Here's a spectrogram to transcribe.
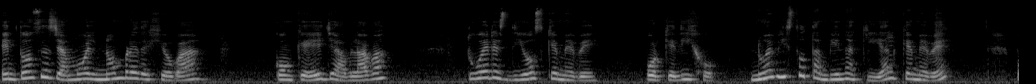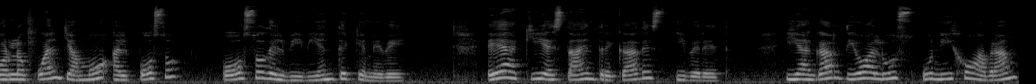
Entonces llamó el nombre de Jehová con que ella hablaba, Tú eres Dios que me ve, porque dijo, ¿no he visto también aquí al que me ve? Por lo cual llamó al pozo, pozo del viviente que me ve. He aquí está entre Cades y Beret. Y Agar dio a luz un hijo a Abraham,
